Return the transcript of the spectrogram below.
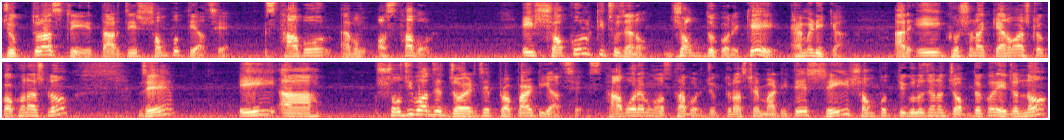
যুক্তরাষ্ট্রে তার যে সম্পত্তি আছে, স্থাবর এবং অস্থাবর এই সকল কিছু যেন জব্দ করে কে? আমেরিকা। আর এই ঘোষণা কেন আসলো কখন আসলো? যে এই আহ, সজীব জয়ের যে প্রপার্টি আছে স্থাবর এবং অস্থাবর যুক্তরাষ্ট্রের মাটিতে সেই সম্পত্তিগুলো যেন জব্দ করে এই জন্য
